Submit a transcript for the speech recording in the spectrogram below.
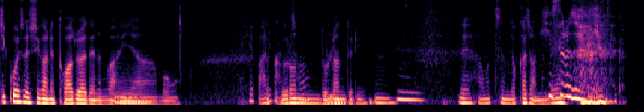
찍고 있을 시간에 도와줘야 되는 거 아니냐 뭐 되게 말이 그런 많죠. 논란들이 음. 음. 음. 네, 아무튼 여기까지 왔는데. 히스레저 얘기하다가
